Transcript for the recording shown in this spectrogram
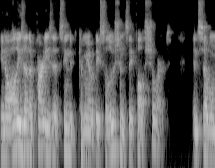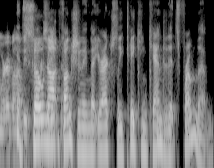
you know all these other parties that seem to be coming up with these solutions they fall short and so when we're able to have it's these so not functioning that you're actually taking candidates from them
